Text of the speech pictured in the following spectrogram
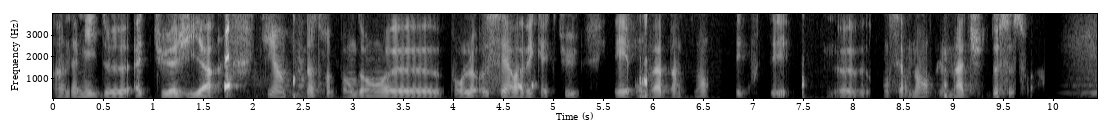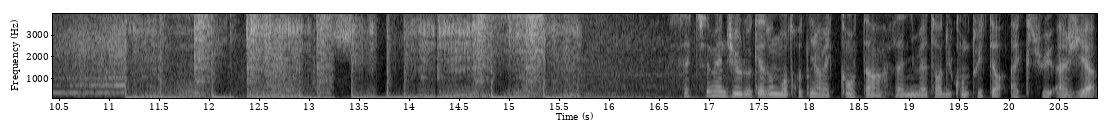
un ami de Actu Agia, qui est un peu notre pendant pour le OCR avec Actu. Et on va maintenant écouter concernant le match de ce soir. Cette semaine, j'ai eu l'occasion de m'entretenir avec Quentin, l'animateur du compte Twitter Actu Agia.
